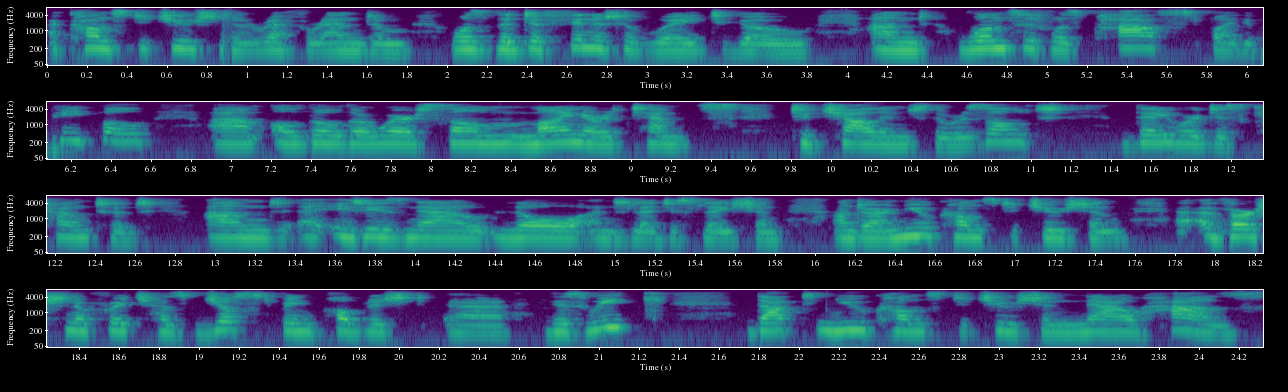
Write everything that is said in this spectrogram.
a constitutional referendum was the definitive way to go. And once it was passed by the people, um, although there were some minor attempts to challenge the result, they were discounted and uh, it is now law and legislation. And our new constitution, a version of which has just been published uh, this week, that new constitution now has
